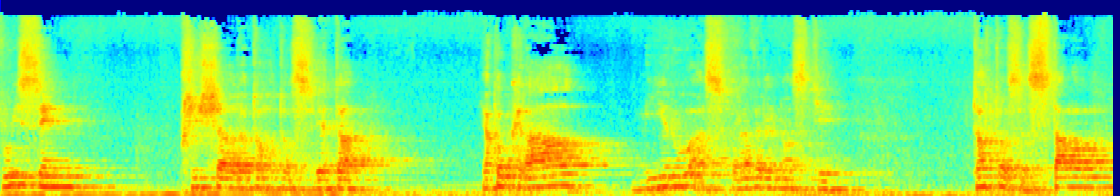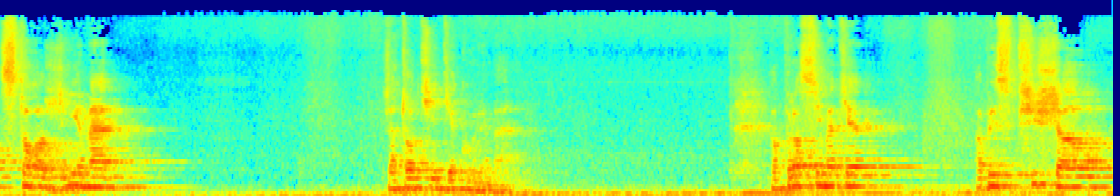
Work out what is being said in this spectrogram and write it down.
tvůj syn přišel do tohoto světa jako král míru a spravedlnosti. Toto se stalo, z toho žijeme, za to ti děkujeme. A prosíme tě, abys přišel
